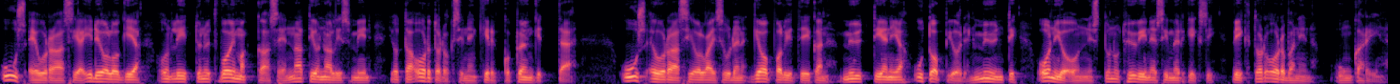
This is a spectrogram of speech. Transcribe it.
uuseuraasia-ideologia on liittynyt voimakkaaseen nationalismiin, jota ortodoksinen kirkko pönkittää. Uuseuraasiolaisuuden geopolitiikan myyttien ja utopioiden myynti on jo onnistunut hyvin esimerkiksi Viktor Orbanin Unkariin.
